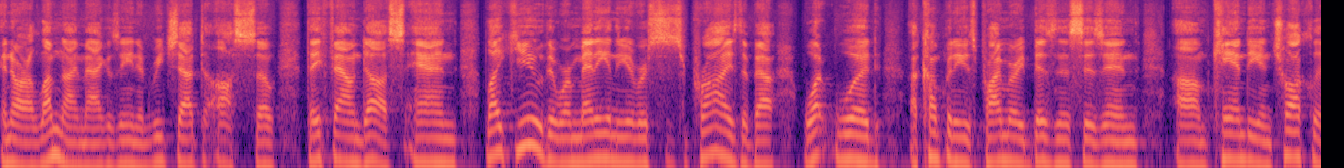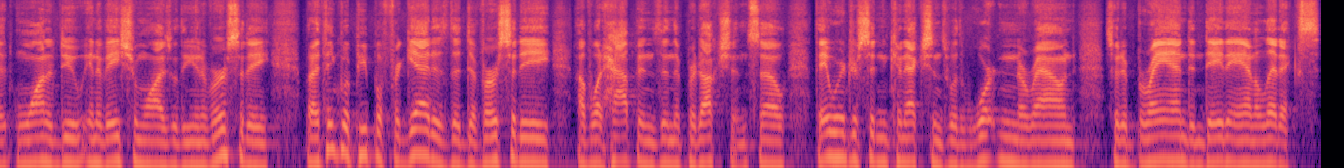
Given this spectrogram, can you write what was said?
in our alumni magazine and reached out to us. So they found us. And like you, there were many in the university surprised about what would a company whose primary business is in um, candy and chocolate want to do innovation wise with the university. But I think what people forget is the diversity of what happens in the production. So they were interested in connections with Wharton around sort of brand and data analytics.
